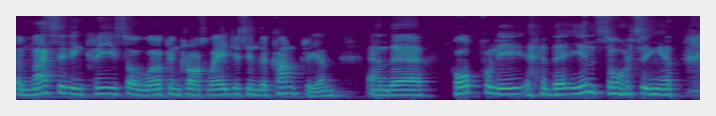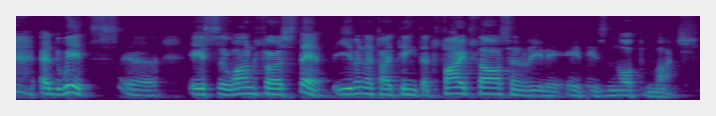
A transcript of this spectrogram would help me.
a massive increase of working class wages in the country, and and uh, hopefully the insourcing at at WITS uh, is one first step. Even if I think that five thousand really it is not much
